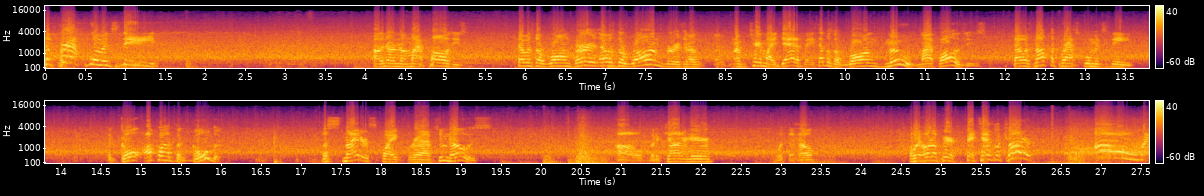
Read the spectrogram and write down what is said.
The brass woman's knee! Oh, no, no, my apologies. That was the wrong version. That was the wrong version of. I'm tearing my database. That was the wrong move. My apologies. That was not the brass woman's knee. The gold. I'll call it the golden. The Snyder spike, perhaps. Who knows? Uh oh, but a counter here. What the hell? Oh wait, hold up here. Phantasma counter. Oh my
